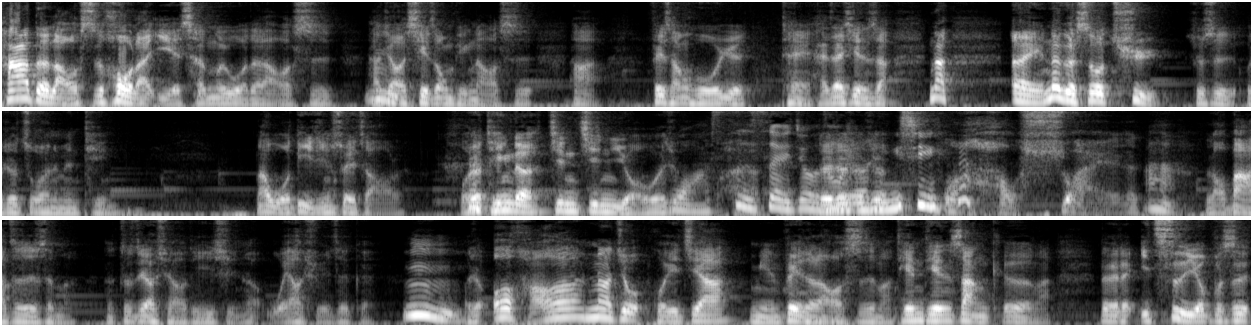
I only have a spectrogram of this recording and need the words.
他的老师后来也成为我的老师，他叫谢忠平老师啊，非常活跃，嘿，还在线上。那哎，那个时候去就是我就坐在那边听，那我弟已经睡着了。我就听得津津有味。哇，四岁就这么有灵性，哇，好帅啊！老爸，这是什么？这叫小提琴。我要学这个。嗯，我就哦，好啊，那就回家，免费的老师嘛，天天上课嘛，对不对？一次又不是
